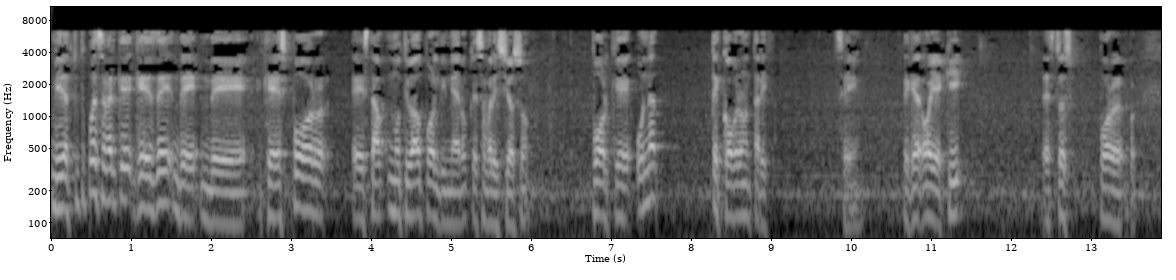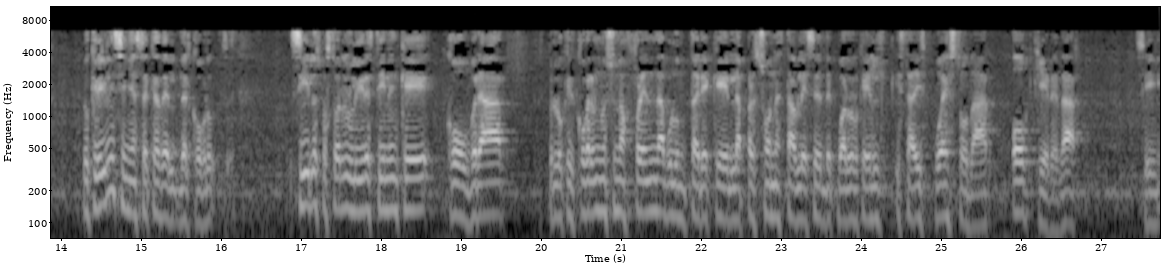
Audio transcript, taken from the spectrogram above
mira, tú, tú puedes saber que, que es de, de- de- que es por eh, está motivado por el dinero, que es avaricioso, porque una te cobra una tarifa, sí, de que oye aquí esto es por, lo que Biblia enseña acerca del, del cobro. Sí, los pastores, los líderes tienen que cobrar, pero lo que cobran no es una ofrenda voluntaria que la persona establece de acuerdo a lo que él está dispuesto a dar o quiere dar. ¿sí?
